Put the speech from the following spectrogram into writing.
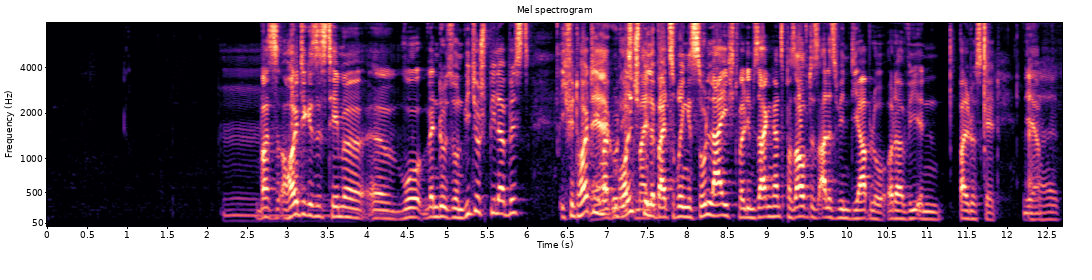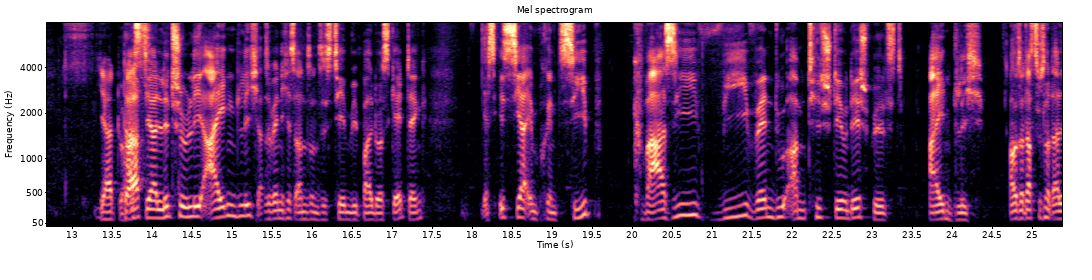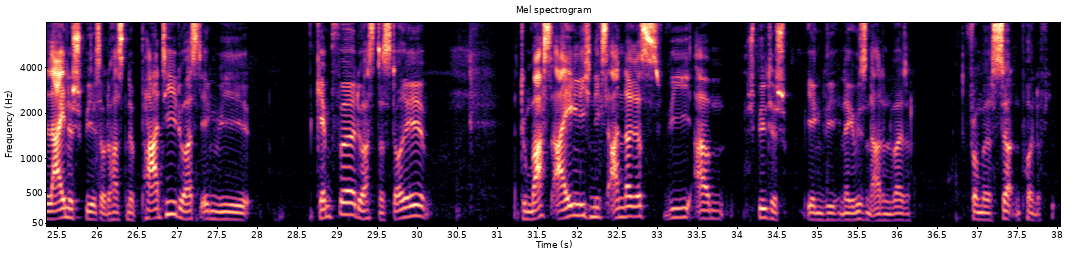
Was heutige Systeme, äh, wo, wenn du so ein Videospieler bist, ich finde heute Ja, jemandem ich Rollenspiele mein- beizubringen, ist so leicht, weil du ihm sagen kannst, pass auf, das ist alles wie in Diablo oder wie in Baldur's Gate. Ja. Äh, ja, Du das, hast ja literally eigentlich, also wenn ich jetzt an so ein System wie Baldur's Gate denke, es ist ja im Prinzip quasi wie wenn du am Tisch D&D spielst. Eigentlich. Außer dass du es halt alleine spielst. Oder du hast eine Party, du hast irgendwie Kämpfe, du hast eine Story. Du machst eigentlich nichts anderes wie am Spieltisch irgendwie in einer gewissen Art und Weise. From a certain point of view.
